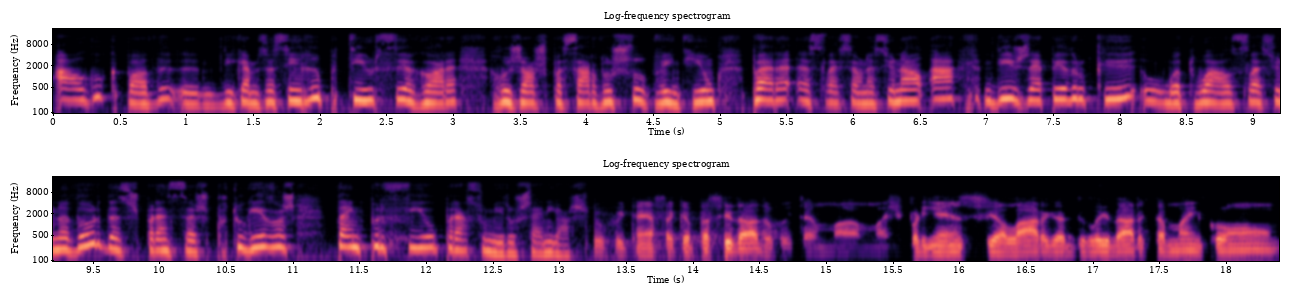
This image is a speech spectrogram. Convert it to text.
algo que pode, eh, digamos assim, repetir-se agora, Rui Jorge passar dos sub-21 para a seleção nacional. Há, diz Zé Pedro, que o atual selecionador das esperanças portuguesas tem perfil para assumir os séniores. O Rui tem essa capacidade, o Rui tem uma, uma experiência larga de lidar também com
